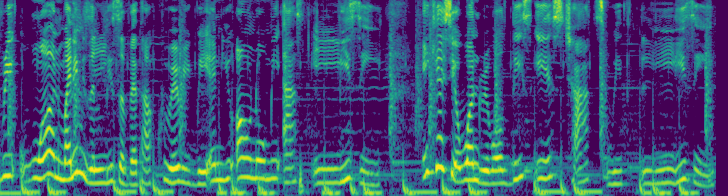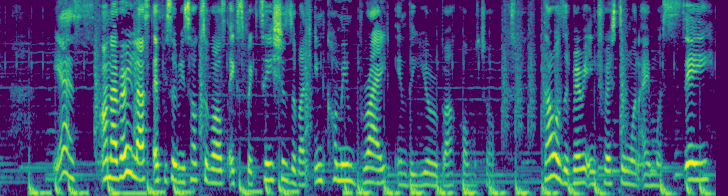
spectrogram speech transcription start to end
everyone. My name is Elizabeth Akuerigbe, and you all know me as Lizzie. In case you're wondering, well, this is Chats with Lizzie. Yes, on our very last episode, we talked about expectations of an incoming bride in the Yoruba culture. That was a very interesting one, I must say.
